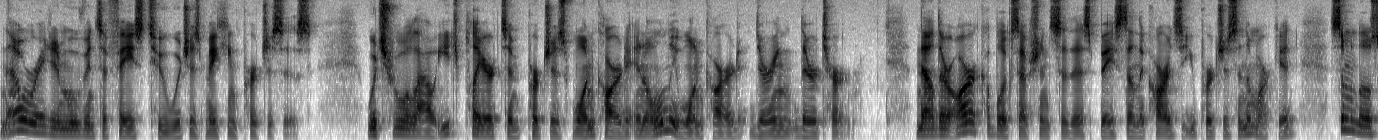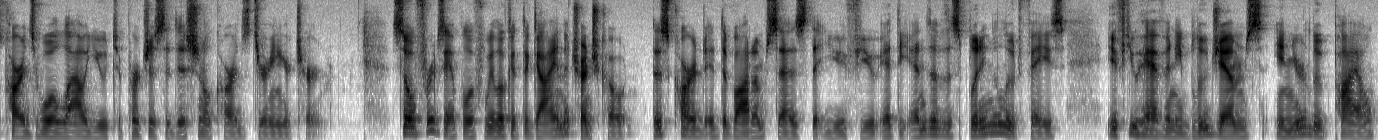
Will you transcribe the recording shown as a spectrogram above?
Now we're ready to move into phase two, which is making purchases which will allow each player to purchase one card and only one card during their turn. Now, there are a couple exceptions to this based on the cards that you purchase in the market. Some of those cards will allow you to purchase additional cards during your turn. So, for example, if we look at the guy in the trench coat, this card at the bottom says that you, if you, at the end of the splitting the loot phase, if you have any blue gems in your loot pile,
